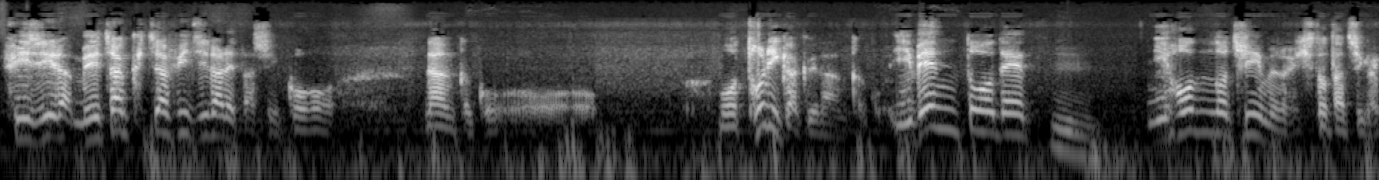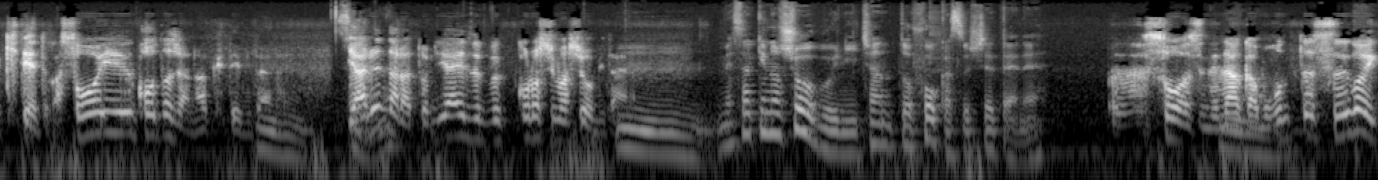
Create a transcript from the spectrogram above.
フィジラ、めちゃくちゃフィジられたし、こう、なんかこう、もうとにかくなんかこう、イベントでうん日本のチームの人たちが来てとか、そういうことじゃなくてみたいな。うんやるならとりあえずぶっ殺しましょうみたいな。うん目先の勝負にちゃんとフォーカスしてたよねうんそうですね。なんかもう本当にすごい、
